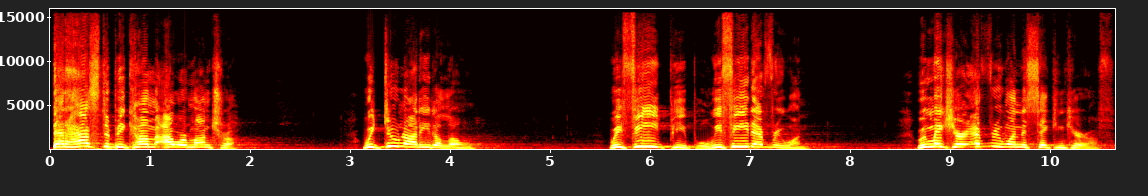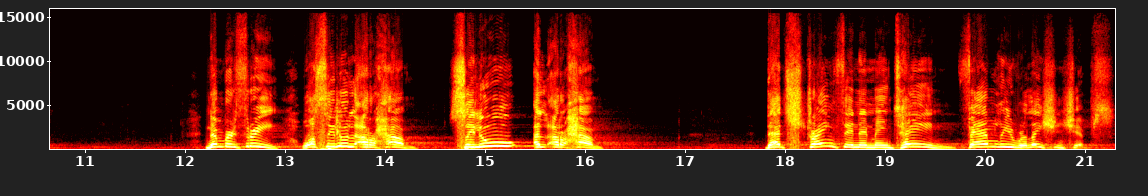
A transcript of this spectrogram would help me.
That has to become our mantra. We do not eat alone. We feed people, we feed everyone. We make sure everyone is taken care of. Number three, wasilul arham. Silu al arham. That strengthen and maintain family relationships.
